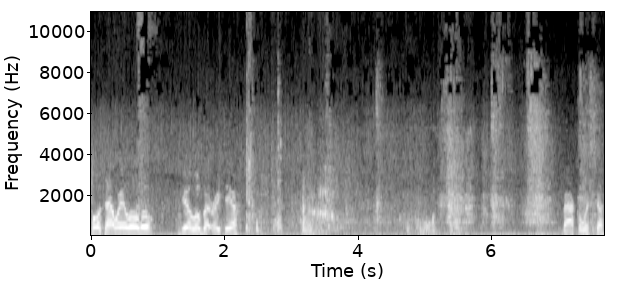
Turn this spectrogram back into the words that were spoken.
Pull it that way a little, Luke. Get a little bit right there. Back a whisker.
